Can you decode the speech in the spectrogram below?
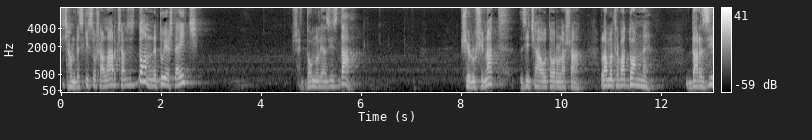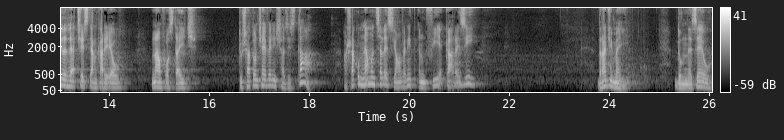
Zice, am deschis ușa larg și am zis, Doamne, Tu ești aici? Și Domnul i-a zis, da. Și rușinat, zicea autorul așa, l-am întrebat, Doamne, dar zilele acestea în care eu n-am fost aici, tu și atunci ai venit și a zis, da, așa cum ne-am înțeles, eu am venit în fiecare zi. Dragii mei, Dumnezeu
